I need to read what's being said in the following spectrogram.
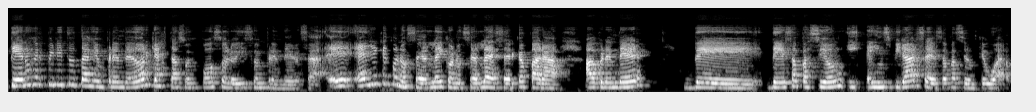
tiene un espíritu tan emprendedor que hasta su esposo lo hizo emprender. O sea, e, ella hay que conocerla y conocerla de cerca para aprender de, esa pasión e inspirarse de esa pasión que guarda.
